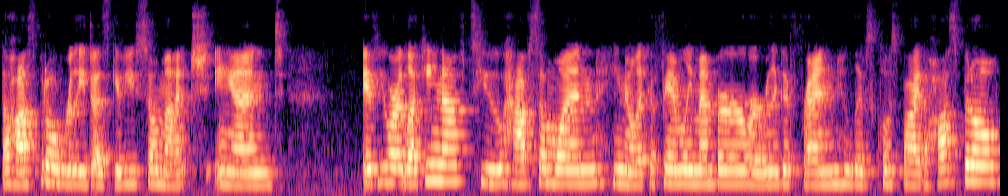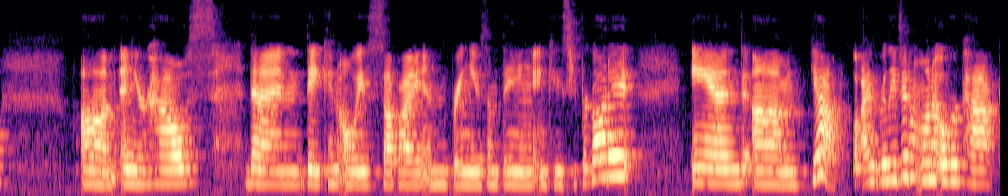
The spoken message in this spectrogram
the hospital really does give you so much and if you are lucky enough to have someone, you know, like a family member or a really good friend who lives close by the hospital um, and your house, then they can always stop by and bring you something in case you forgot it. And um, yeah, I really didn't want to overpack.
